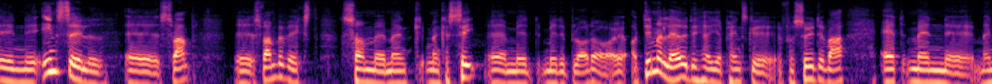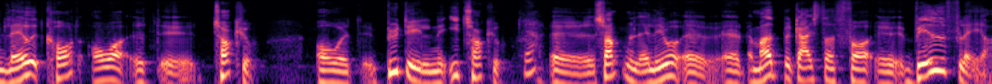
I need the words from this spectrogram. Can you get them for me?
en øh, indcellet øh, svamp, øh, svampevækst, som øh, man, man kan se øh, med, med det blotte øje. Og det, man lavede i det her japanske forsøg, det var, at man, øh, man lavede et kort over et, øh, Tokyo, og øh, bydelene i Tokyo. Ja. Øh, svampen er, lever, øh, er er meget begejstret for øh, hvedeflager.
